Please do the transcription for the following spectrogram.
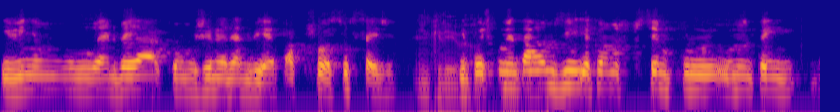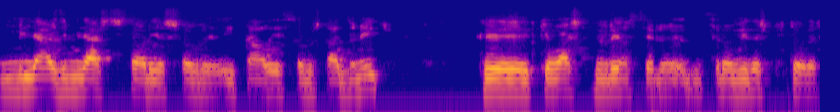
e vinha o NBA com o Junior NBA, para que fosse, o que seja. E Incrível. depois comentávamos e acabámos por sempre por. O Nuno tem milhares e milhares de histórias sobre Itália e sobre os Estados Unidos que, que eu acho que deveriam ser, ser ouvidas por todas.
